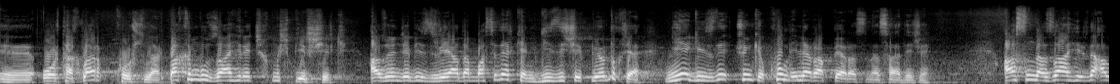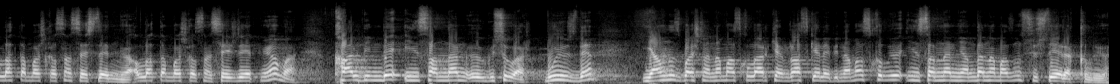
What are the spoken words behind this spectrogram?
e, ortaklar koştular. Bakın bu zahire çıkmış bir şirk. Az önce biz riyadan bahsederken gizli şirk diyorduk ya. Niye gizli? Çünkü kul ile Rabbi arasında sadece. Aslında zahirde Allah'tan başkasına seslenmiyor. Allah'tan başkasına secde etmiyor ama kalbinde insanların övgüsü var. Bu yüzden yalnız başına namaz kılarken rastgele bir namaz kılıyor. İnsanların yanında namazını süsleyerek kılıyor.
